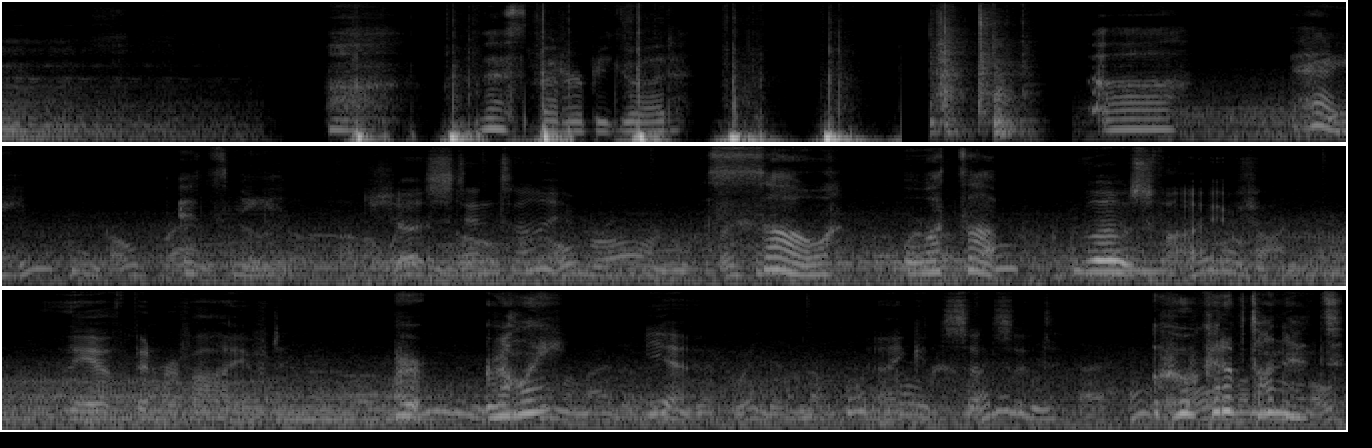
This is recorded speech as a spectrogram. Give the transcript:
is. This better be good. Uh, hey, it's me. Just in time. So, what's up? Those five. They have been revived. R- really? Yeah. I can sense it. Who could have done it?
